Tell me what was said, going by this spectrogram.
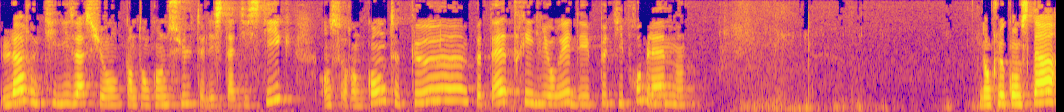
leur utilisation. Quand on consulte les statistiques, on se rend compte que peut-être il y aurait des petits problèmes. Donc le constat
